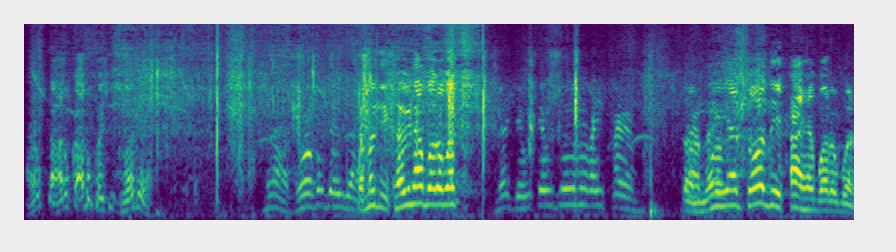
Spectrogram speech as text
સારું કારું કારું કશું છો દે હા તમે દેખાવી ના બરોબર? જેવું તેવું જોયું ને ખાય તમને યાર તો દેખાય છે બરોબર.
